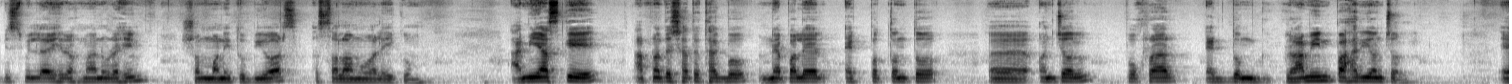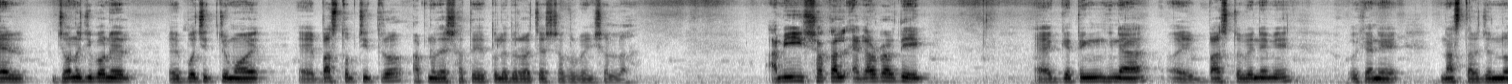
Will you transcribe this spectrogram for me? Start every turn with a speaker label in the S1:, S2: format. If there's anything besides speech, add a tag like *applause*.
S1: বিসমিল্লাহ রহমান রহিম। সম্মানিত বিওয়ার্স আসসালামু আলাইকুম। আমি আজকে আপনাদের সাথে থাকব নেপালের এক প্রত্যন্ত অঞ্চল, পোখরার একদম গ্রামীণ পাহাড়ি অঞ্চল। এর জনজীবনের বৈচিত্র্যময় বাস্তব চিত্র আপনাদের সাথে তুলে ধরার চেষ্টা করব ইনশাল্লাহ আমি সকাল এগারোটার দিক গেটিংহিনা ওই বাস স্টপে নেমে ওইখানে নাস্তার জন্য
